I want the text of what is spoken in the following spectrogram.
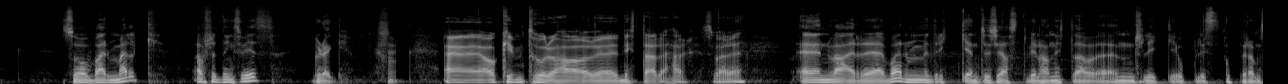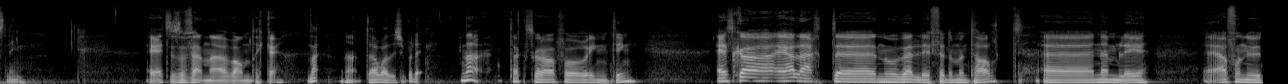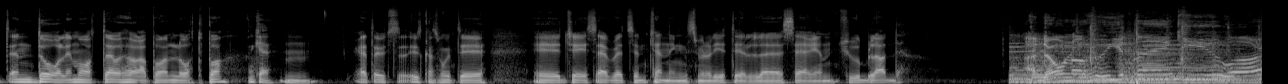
Så varm melk. Avslutningsvis gløgg. Eh, og hvem tror du har eh, nytte av det her, Sverre? Enhver varm drikkentusiast vil ha nytte av en slik oppramsning. Jeg er ikke så fan av varm drikke. Nei, Nei. da var det ikke for det. Nei, takk skal du ha for ingenting. Jeg, skal, jeg har lært eh, noe veldig fundamentalt, eh, nemlig jeg har funnet ut en dårlig måte å høre på en låt på. Ok, Mm. Jeg tar ut, utgangspunkt i, i Jace Everett sin kjenningsmelodi til eh, serien True Blood. I don't know who you think you are.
